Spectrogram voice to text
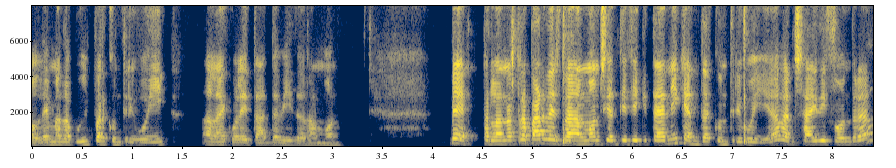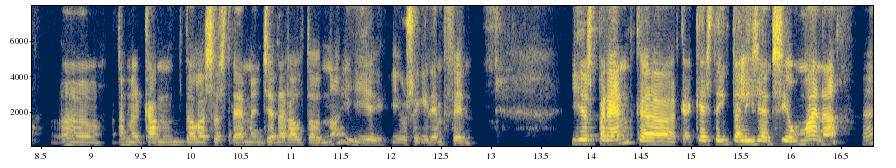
el lema d'avui, per contribuir a la qualitat de vida del món. Bé, per la nostra part, des del món científic i tècnic hem de contribuir a avançar i difondre eh, en el camp de la SESTEM en general tot, no? I, i ho seguirem fent. I esperem que, que aquesta intel·ligència humana eh,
